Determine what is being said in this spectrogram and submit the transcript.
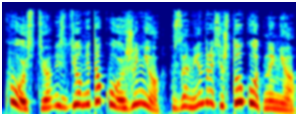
«Костя, сделай мне такое же, взамен проси что угодно, ня!»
